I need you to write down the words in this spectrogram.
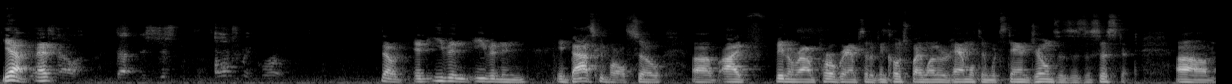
Yeah, and, that is just ultimate growth. No, and even even in in basketball, so uh, I've been around programs that have been coached by Leonard Hamilton with Stan Jones as his assistant. Um,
